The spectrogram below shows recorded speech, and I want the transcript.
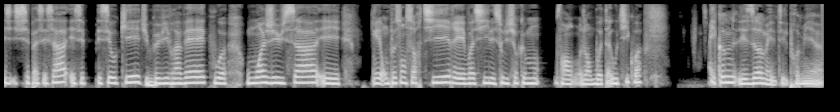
il s'est passé ça et c'est et c'est ok tu Mm. peux vivre avec ou euh, ou moi j'ai eu ça et et on peut s'en sortir et voici les solutions que mon enfin genre boîte à outils quoi et comme les hommes et t'es le premier euh,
